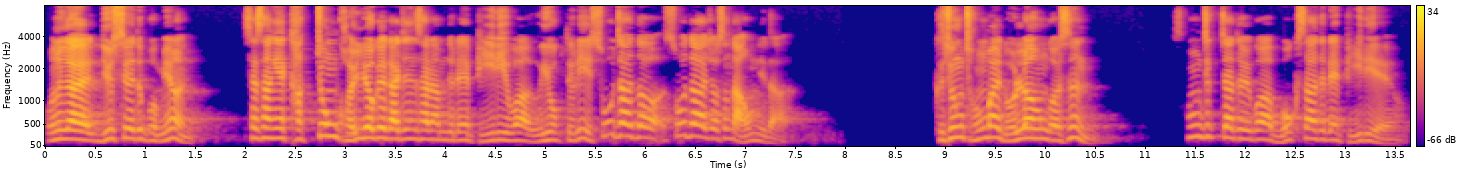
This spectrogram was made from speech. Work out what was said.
오늘날 뉴스에도 보면 세상에 각종 권력을 가진 사람들의 비리와 의혹들이 쏟아져, 쏟아져서 나옵니다. 그중 정말 놀라운 것은 성직자들과 목사들의 비리예요.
